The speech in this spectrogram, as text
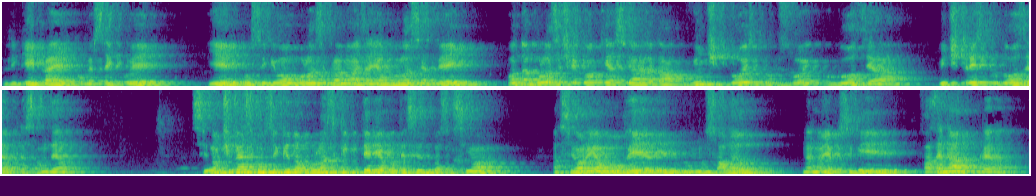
Liguei para ele, conversei com ele, e ele conseguiu a ambulância para nós. Aí a ambulância veio, Quando a ambulância chegou aqui, a senhora já estava com 22 por 18 por 12, a 23 por 12 a pressão dela. Se não tivesse conseguido a ambulância, o que, que teria acontecido com essa senhora? A senhora ia morrer ali no, no salão, né? não ia conseguir fazer nada por ela.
